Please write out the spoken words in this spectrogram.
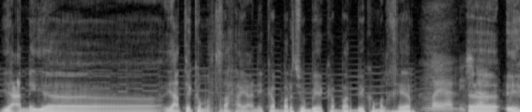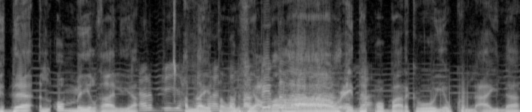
يعني يعطيكم الصحة يعني كبرتوا بي كبر بكم الخير. الله يعلي آه إهداء لأمي الغالية. ربي الله يطول في عمرها وعيدها مبارك وهي وكل العائله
